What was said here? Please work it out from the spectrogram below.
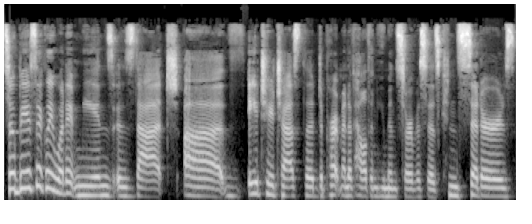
So basically, what it means is that uh, HHS, the Department of Health and Human Services, considers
